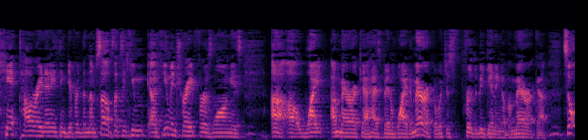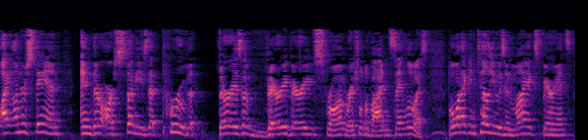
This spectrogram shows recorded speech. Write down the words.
can't tolerate anything different than themselves. That's a, hum- a human trait for as long as uh, uh, white America has been white America, which is for the beginning of America. So I understand, and there are studies that prove that there is a very, very strong racial divide in St. Louis. But what I can tell you is, in my experience,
